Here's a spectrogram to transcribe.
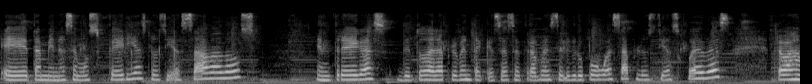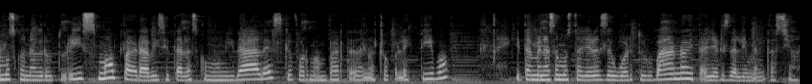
Eh, también hacemos ferias los días sábados, entregas de toda la preventa que se hace a través del grupo WhatsApp los días jueves. Trabajamos con agroturismo para visitar las comunidades que forman parte de nuestro colectivo y también hacemos talleres de huerto urbano y talleres de alimentación.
